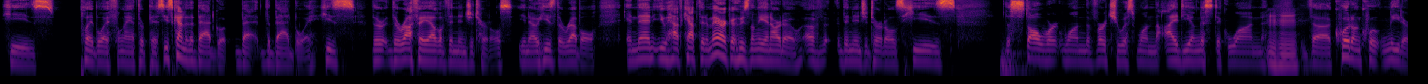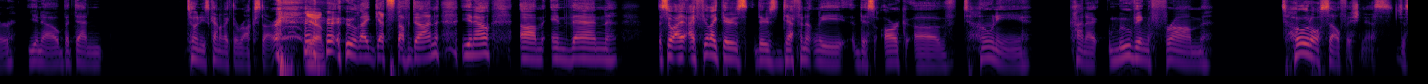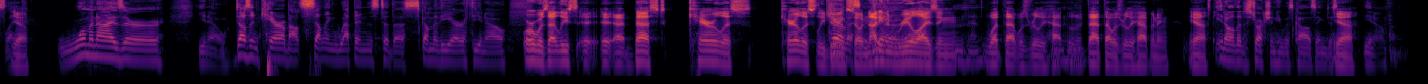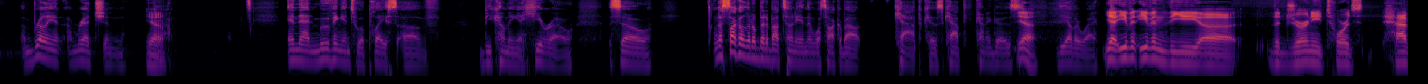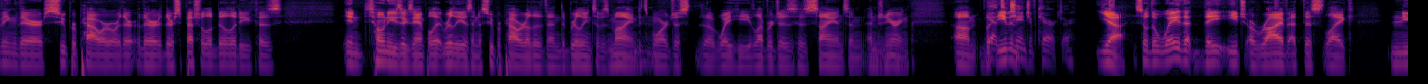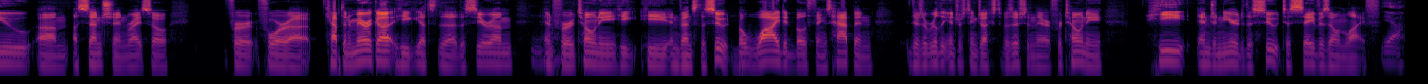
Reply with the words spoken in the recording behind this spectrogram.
he's playboy philanthropist. He's kind of the bad go- bad the bad boy. He's the the Raphael of the Ninja Turtles. You know, he's the rebel. And then you have Captain America who's the Leonardo of the Ninja Turtles. He's the stalwart one, the virtuous one, the idealistic one hmm the quote unquote leader, you know, but then Tony's kind of like the rock star. Yeah. who like gets stuff done, you know? Um, and then so I, I feel like there's there's definitely this arc of Tony kind of moving from total selfishness, just like Yeah. Womanizer, you know, doesn't care about selling weapons to the scum of the earth, you know. Or was at least uh, uh, at best careless carelessly doing so, not yeah, even yeah, yeah. realizing Mhm. what that was really hap- Mhm. that that was really happening. Yeah. You know, all the destruction he was causing, just Yeah. you know, I'm brilliant, I'm rich, and Yeah. and then moving into a place of becoming a hero. So let's talk a little bit about Tony, and then we'll talk about Cap because Cap kind of goes Yeah. the other way. Yeah, even even the uh, the journey towards having their superpower or their their their special ability, because in Tony's example, it really isn't a superpower other than the brilliance of his mind. It's Mhm. more just the way he leverages his science and engineering. Um, but yeah, it's even a change of character. yeah, so the way that they each arrive at this like new um, ascension, right? So for for uh, Captain America, he gets the the serum and for Tony, he he invents the suit. But why did both things happen? There's a really interesting juxtaposition there. For Tony, he engineered the suit to save his own life, Yeah,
